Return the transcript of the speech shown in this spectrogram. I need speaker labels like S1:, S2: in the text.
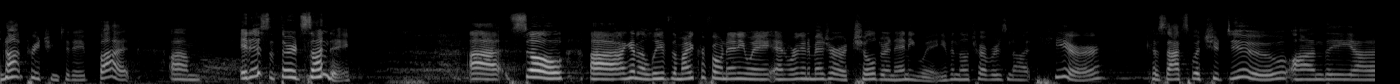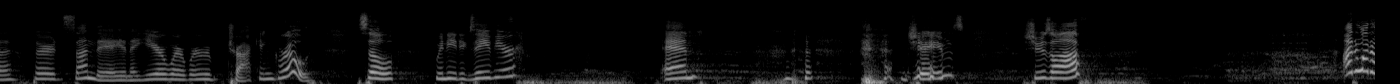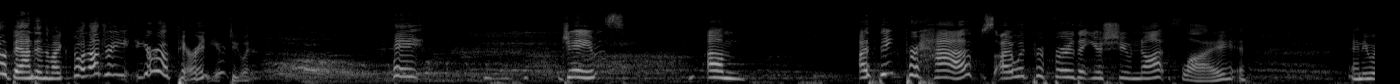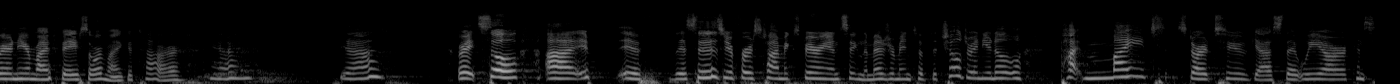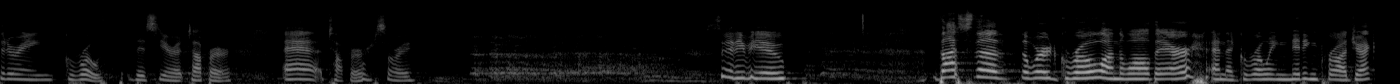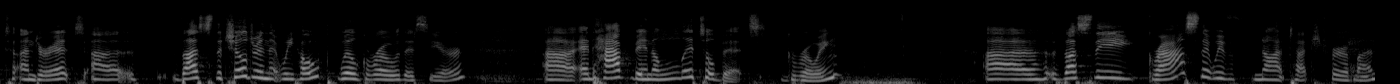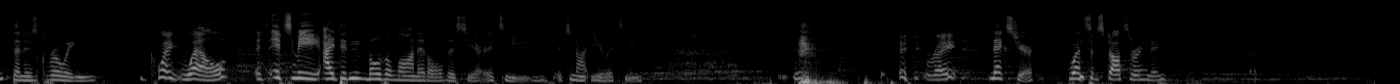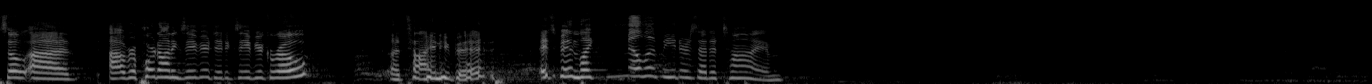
S1: not preaching today, but um, it is the third Sunday. Uh, so uh, I'm going to leave the microphone anyway, and we're going to measure our children anyway, even though Trevor's not here, because that's what you do on the uh, third Sunday in a year where we're tracking growth. So we need Xavier and James. Shoes off. I don't want to abandon the microphone. Andre, you're a parent. You do it. Hey, James, um, I think perhaps I would prefer that your shoe not fly anywhere near my face or my guitar. Yeah. Yeah. Right. So, uh, if if this is your first time experiencing the measurement of the children, you know, might start to guess that we are considering growth this year at Tupper. Uh, Tupper, sorry. City View. Thus, the, the word grow on the wall there and a growing knitting project under it. Uh, thus, the children that we hope will grow this year uh, and have been a little bit growing. Uh, thus, the grass that we've not touched for a month and is growing quite well. It's, it's me. I didn't mow the lawn at all this year. It's me. It's not you, it's me. right? Next year, once it stops raining. So, uh, a report on Xavier. Did Xavier grow? A tiny bit. It's been like millimeters at a time.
